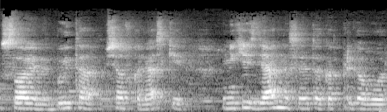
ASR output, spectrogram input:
условиями быта, все в коляске. У них есть диагноз, и это как приговор.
